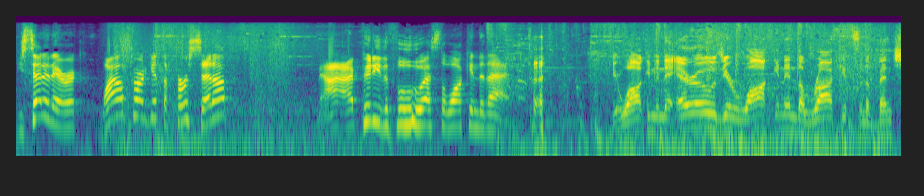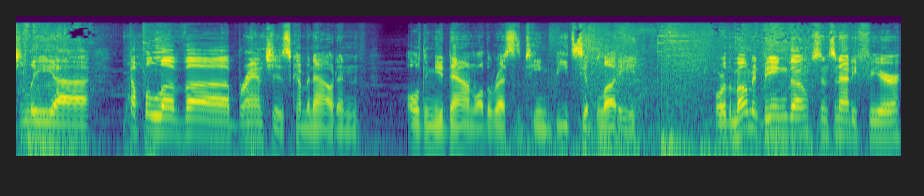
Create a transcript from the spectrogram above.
you said it, Eric. Wildcard get the first setup. I, pity the fool who has to walk into that. You're walking into arrows, you're walking into rockets, and eventually uh, a couple of uh, branches coming out and holding you down while the rest of the team beats you bloody. For the moment being, though, Cincinnati Fear,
